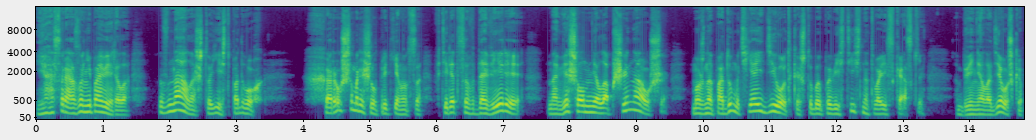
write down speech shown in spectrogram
Я сразу не поверила. Знала, что есть подвох. Хорошим решил прикинуться, втереться в доверие, навешал мне лапши на уши. Можно подумать, я идиотка, чтобы повестись на твои сказки», — обвиняла девушка,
